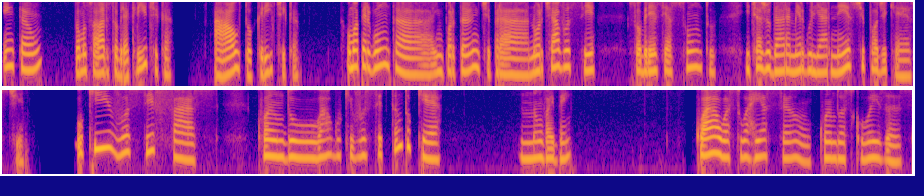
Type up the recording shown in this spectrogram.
Então, vamos falar sobre a crítica? a autocrítica, uma pergunta importante para nortear você sobre esse assunto e te ajudar a mergulhar neste podcast. O que você faz quando algo que você tanto quer não vai bem? Qual a sua reação quando as coisas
